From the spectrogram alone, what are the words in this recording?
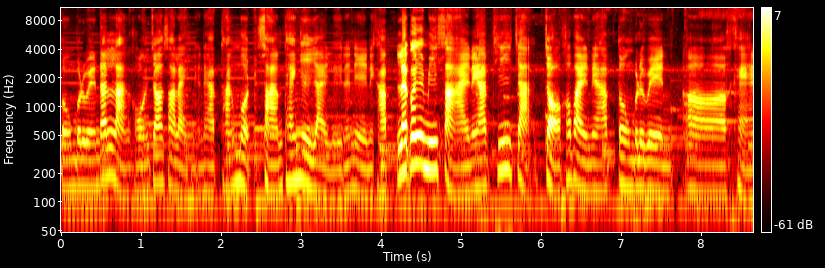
ตรงบริเวณด้านหลังของเจ้าซาแรกเนี่ยนะครับทั้งหมด 3 แท่งใหญ่ ๆ เลยนั่นเองนะครับแล้วก็จะมีสายนะครับที่จะเจาะเข้าไปนะครับตรงบริเวณเอ่อแขน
